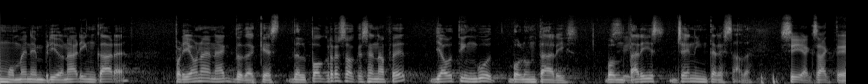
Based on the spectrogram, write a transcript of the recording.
un moment embrionari encara, però hi ha una anècdota que és del poc ressò que se n'ha fet, ja heu tingut voluntaris voluntaris, sí. gent interessada. Sí, exacte.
